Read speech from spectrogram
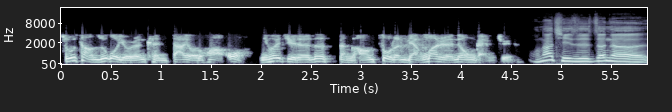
主场如果有人肯加油的话，哦，你会觉得这整个好像坐了两万人那种感觉。哦，那其实真的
